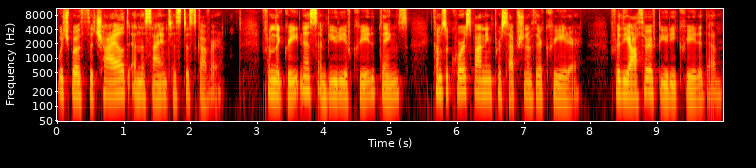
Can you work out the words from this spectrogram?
which both the child and the scientist discover. From the greatness and beauty of created things comes a corresponding perception of their creator, for the author of beauty created them.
